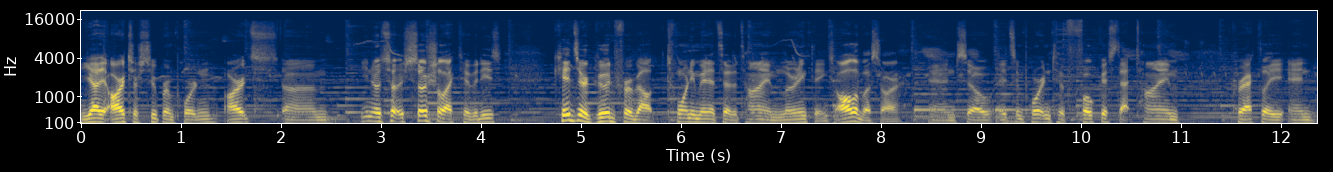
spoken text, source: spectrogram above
Yeah, the arts are super important. Arts, um, you know, so, social activities. Kids are good for about 20 minutes at a time learning things. All of us are. And so it's important to focus that time correctly and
